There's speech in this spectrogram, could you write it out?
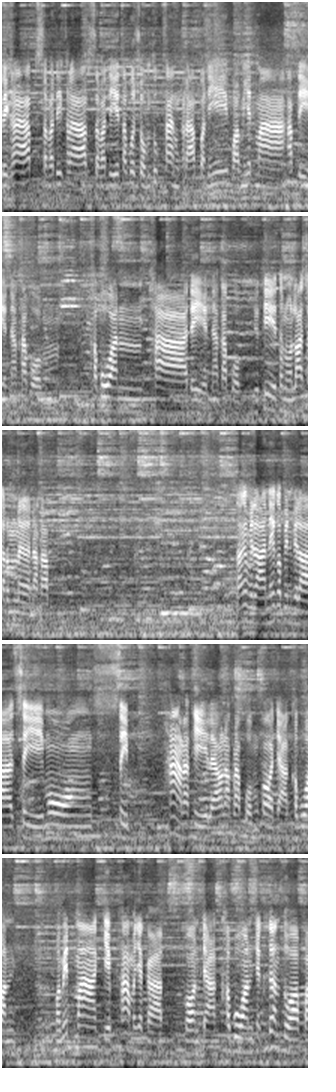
สวัสดีครับ สวัสดีครับ สวัสดีท่านผู้ชมทุกท่านครับ วันนี้บามีดมาอัปเดตนะครับ ผมขบวนพาเดทนะครับผมอยู่ที่ถนนราชดำเนินนะครับตั้งเวลานี้ก็เป็นเวลา 4 โมง 15 นาทีแล้วนะครับ ผมก็จากขบวนบามีดมาเก็บภาพบรรยากาศก่อนจากขบวนจะเคลื่อนตัวไป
